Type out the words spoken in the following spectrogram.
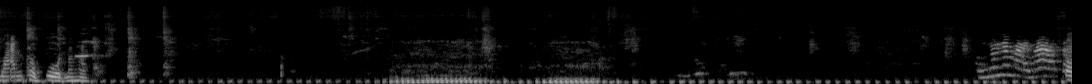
หวานข้าวโพดเนาะคะใส่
